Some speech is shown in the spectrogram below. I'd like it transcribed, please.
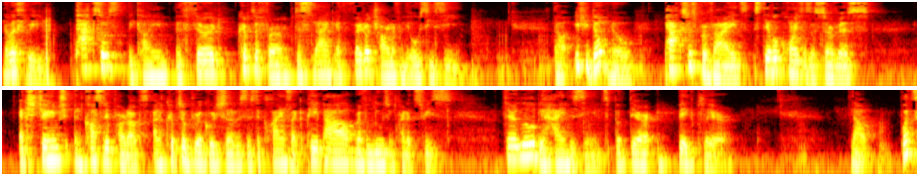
Number three, Paxos became the third crypto firm to snag a federal charter from the OCC. Now, if you don't know, Paxos provides stablecoins as a service, exchange and custody products, and crypto brokerage services to clients like PayPal, Revolut, and Credit Suisse. They're a little behind the scenes, but they're a big player. Now, what's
